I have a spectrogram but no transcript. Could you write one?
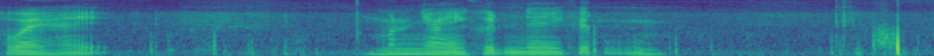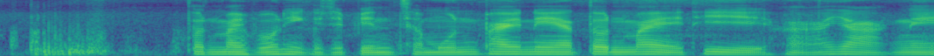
เอาไว้ให้ มันใหญ่ขึ้นใหญ่ขึ้นต้นไม้พวกนี้ก็จะเป็นสมุนไพรแน่ต้นไม้ที่หายากแน่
